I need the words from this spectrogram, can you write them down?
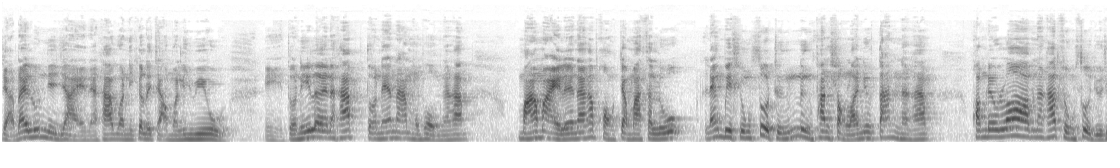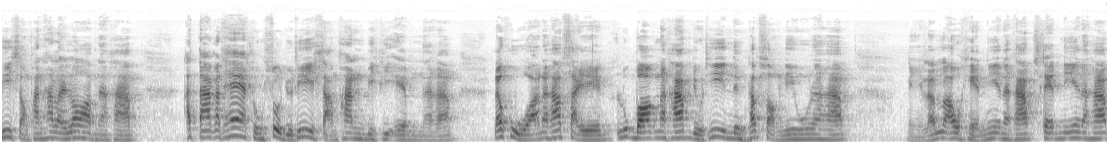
อยากได้รุ่นใหญ่ๆนะครับวันนี้ก็เลยจะเอามารีวิวนี่ตัวนี้เลยนะครับตัวแนะนำของผมนะครับมาใหม่เลยนะครับของจากมาซารุแรงบิดสูงสุดถึง 1,200 นิวตันนะครับความเร็วรอบนะครับสูงสุดอยู่ที่ 2,500 รอบนะครับอัตรากระแทกสูงสุดอยู่ที่ 3,000 BPM นะครับแล้วหัวนะครับใส่ลูกบล็อกนะครับอยู่ที่1ทับ2นิ้วนะครับ นี่แล้วเราเห็นนี่นะครับเซตนี้นะครับ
